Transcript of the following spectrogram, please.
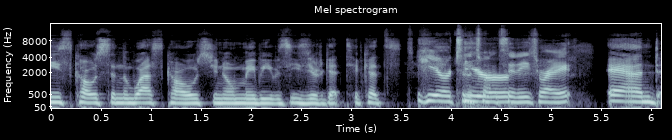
East Coast and the West Coast. You know, maybe it was easier to get tickets here to the Here. Twin Cities, right? and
